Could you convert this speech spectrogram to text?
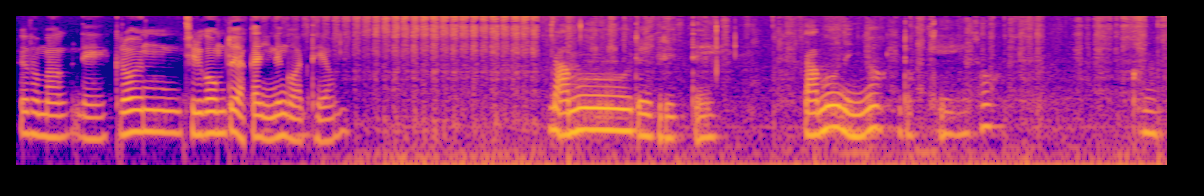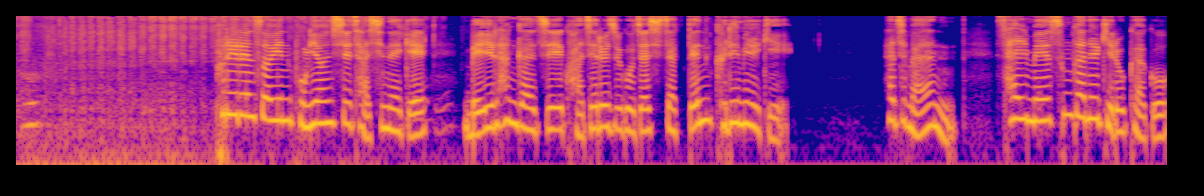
그래서 막, 네, 그런 즐거움도 약간 있는 것 같아요. 나무를 그릴 때, 나무는요, 이렇게 해서, 그려서. 프리랜서인 봉현 씨 자신에게 매일 한 가지 과제를 주고자 시작된 그림일기. 하지만 삶의 순간을 기록하고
